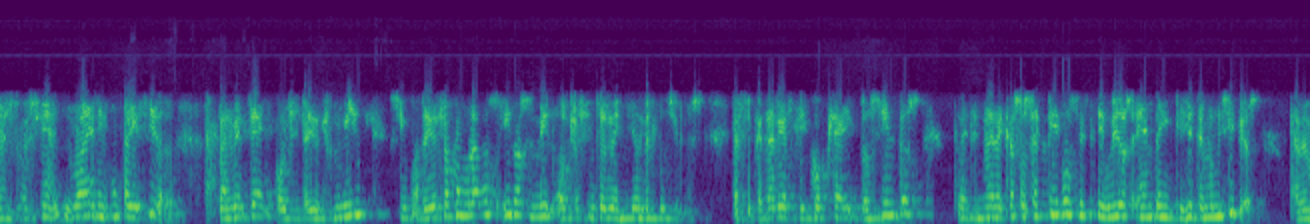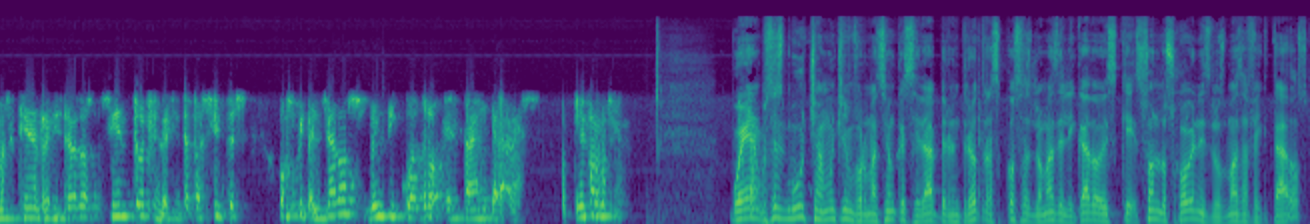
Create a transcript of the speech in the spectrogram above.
esta ocasión no hay ningún fallecido. Actualmente hay 88.058 acumulados y 12.821 defunciones. El secretario explicó que hay 239 casos activos distribuidos en 27 municipios. Además, se tienen registrados 187 pacientes hospitalizados, 24 están graves. Información. Bueno, pues es mucha, mucha información que se da, pero entre otras cosas, lo más delicado es que son los jóvenes los más afectados,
